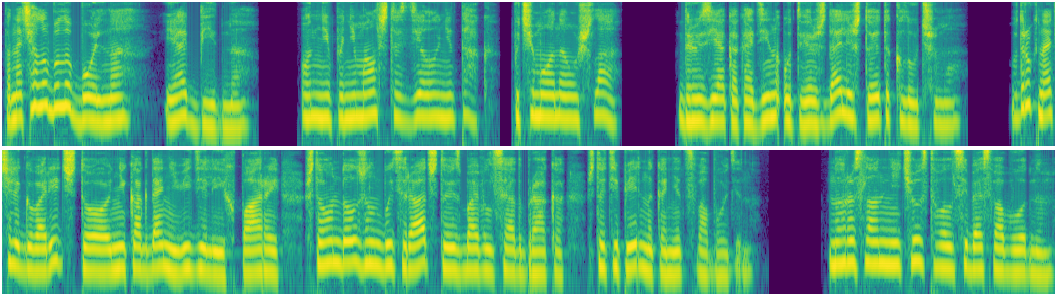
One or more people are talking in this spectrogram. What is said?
Поначалу было больно и обидно. Он не понимал, что сделал не так, почему она ушла. Друзья как один утверждали, что это к лучшему. Вдруг начали говорить, что никогда не видели их парой, что он должен быть рад, что избавился от брака, что теперь, наконец, свободен. Но Руслан не чувствовал себя свободным.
